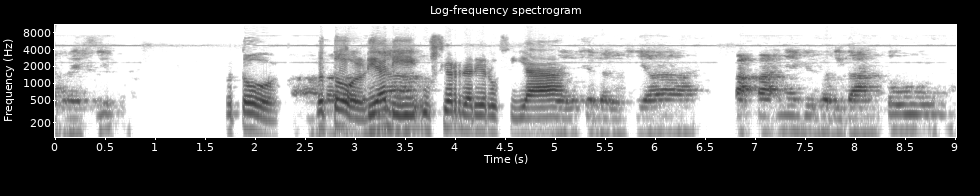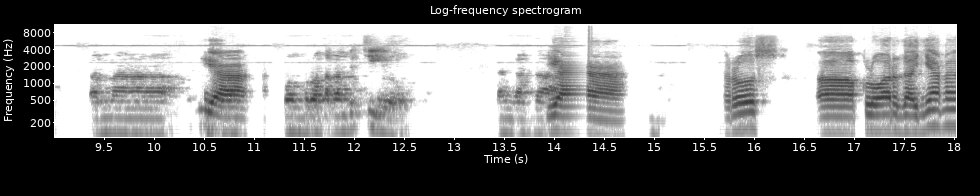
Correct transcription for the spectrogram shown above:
agresif Betul, Uh, betul. Dia diusir dari Rusia. dari Rusia dari Rusia kakaknya juga digantung karena Iya, pemberontakan kecil dan gagal iya. Terus eh, keluarganya kan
